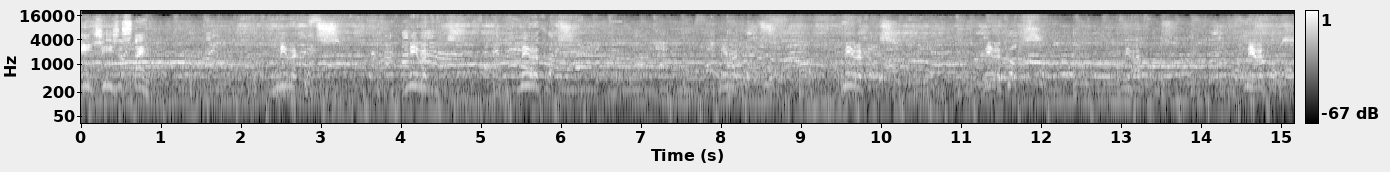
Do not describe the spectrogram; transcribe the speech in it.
In Jesus' name. Miracles. Miracles. Miracles. Miracles. Miracles. Miracles. Miracles. Miracles.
